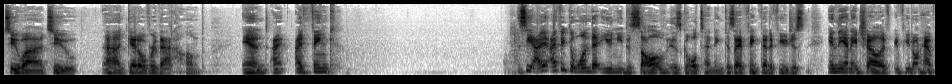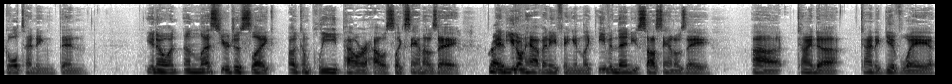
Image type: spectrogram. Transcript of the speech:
to uh to uh get over that hump? And I I think See, I, I think the one that you need to solve is goaltending because I think that if you just in the NHL, if, if you don't have goaltending, then you know, un, unless you're just like a complete powerhouse like San Jose, Right. then you don't have anything. And like even then, you saw San Jose uh, kind of kind of give way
